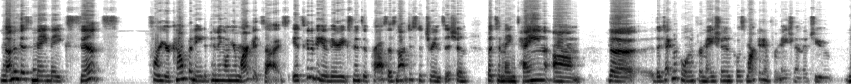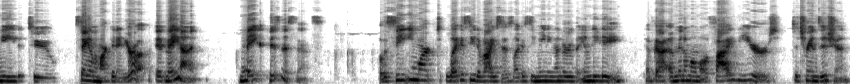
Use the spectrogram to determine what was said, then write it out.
none of this may make sense for your company depending on your market size. It's going to be a very expensive process, not just to transition, but to maintain um, the, the technical information, post-market information that you need to stay on the market in Europe. It may not make business sense. The CE marked legacy devices, legacy meaning under the MDD, have got a minimum of five years to transition.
